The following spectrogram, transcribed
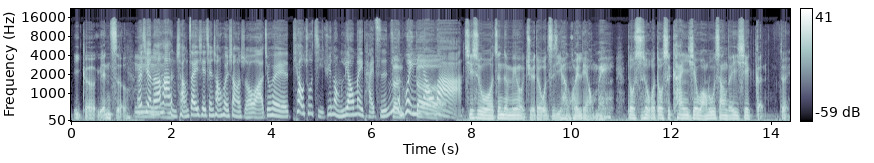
一个原则。而且呢，他很常在一些签唱会上的时候啊，就会跳出几句那种撩妹台词。你很会撩吧？其实我真的没有觉得我自己很会撩妹，都是我都是看一些网络上的一些梗。对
